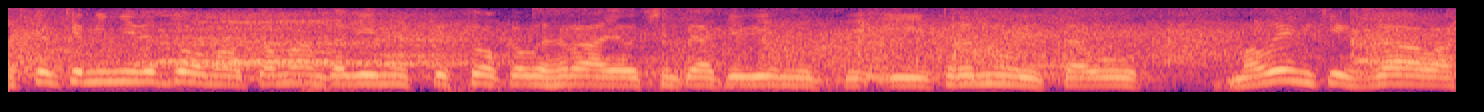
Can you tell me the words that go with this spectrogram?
Наскільки мені відомо, команда Вінницький Сокол грає у чемпіонаті Вінниці і тренується у маленьких залах.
